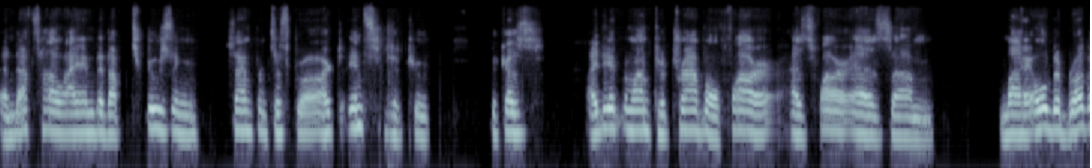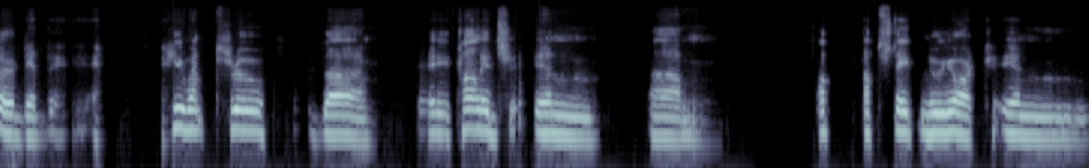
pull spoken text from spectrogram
And that's how I ended up choosing San Francisco Art Institute because I didn't want to travel far as far as um, my older brother did. He went through the a college in um, up upstate New York in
